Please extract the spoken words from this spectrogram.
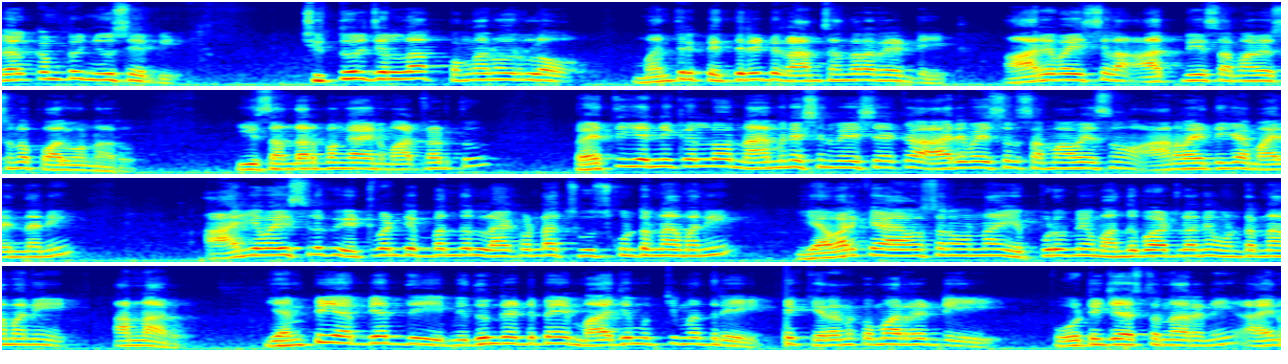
welcome to news AP. Chittoor జిల్లా పొంగనూరులో మంత్రి పెద్దిరెడ్డి రామచంద్రారెడ్డి ఆర్యవైశ్యుల ఆత్మీయ సమావేశంలో పాల్గొన్నారు. ఈ సందర్భంగా ఆయన మాట్లాడుతూ ప్రతి ఎన్నికల్లో నామినేషన్ వేశాక ఆర్యవైశ్యుల సమావేశం ఆనవాయితీగా మారిందని ఆర్యవైశ్యులకు ఎటువంటి ఇబ్బందులు లేకుండా చూసుకుంటున్నామని ఎవరికి అవసరం ఉన్నా ఎప్పుడు మేము అందుబాటులోనే ఉంటున్నామని అన్నారు. ఎంపీ అభ్యర్థి మిథున్ రెడ్డిపై మాజీ ముఖ్యమంత్రి కిరణ్ కుమార్ రెడ్డి పోటీ చేస్తున్నారని ఆయన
